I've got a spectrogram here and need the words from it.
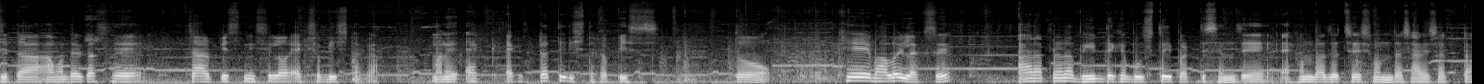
যেটা আমাদের কাছে চার পিস নিছিল একশো বিশ টাকা। মানে এক, একটা তিরিশ টাকা পিস তো খেয়ে ভালোই লাগছে। আর আপনারা ভিড় দেখে বুঝতেই পারতেছেন যে এখন বাজাচ্ছে সন্ধ্যা সাড়ে সাতটা।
